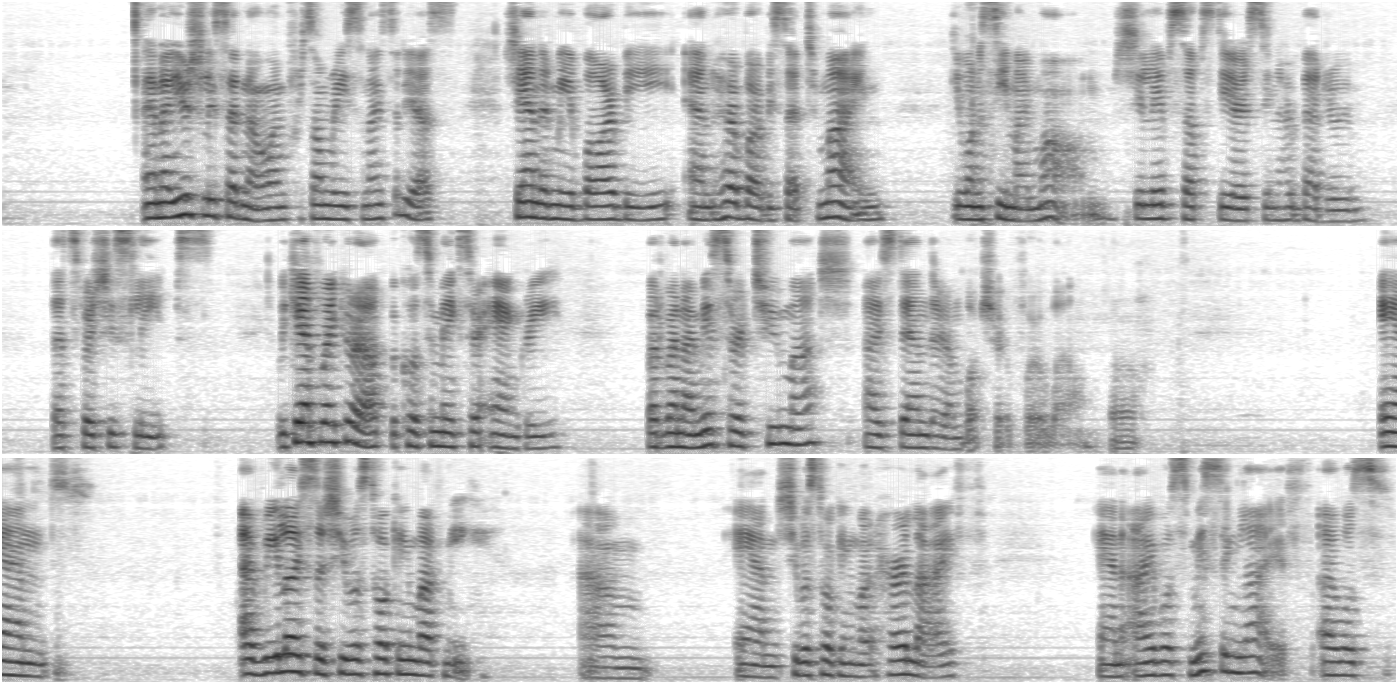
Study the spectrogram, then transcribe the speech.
And I usually said no, and for some reason I said yes. She handed me a Barbie, and her Barbie said to mine, Do you want to see my mom? She lives upstairs in her bedroom. That's where she sleeps. We can't wake her up because it makes her angry, but when I miss her too much, I stand there and watch her for a while. Oh. And I realized that she was talking about me. Um, and she was talking about her life. And I was missing life. I was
